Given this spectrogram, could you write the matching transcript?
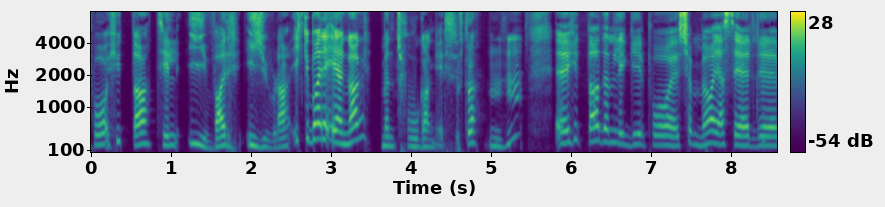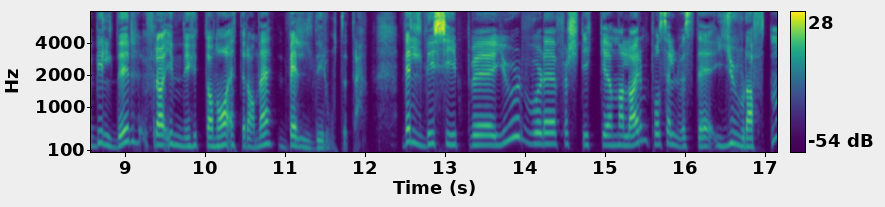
på hytta til Ivar i jula. Ikke bare én gang, men to ganger. Mm. Eh, Hytta den ligger på Tjøme, og jeg ser eh, bilder fra inni hytta nå etter ranet. Veldig rotete. Veldig kjip eh, jul, hvor det først gikk en alarm på selveste julaften.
